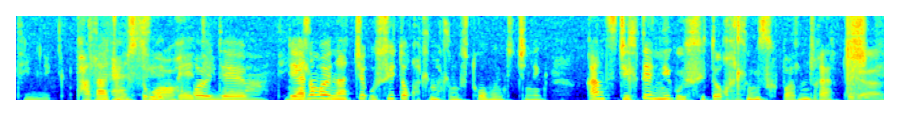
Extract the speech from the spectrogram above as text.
тийм нэг Палаж өмсдөг байхгүй тий. Тэгээ ялангуяа над чиг өсөйдөө готл мотл өмсдгөө хүнд чинь нэг ганц жилдээ нэг өсөйдөө готл өмсөх боломж гардаг.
